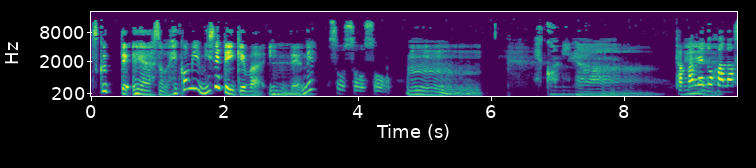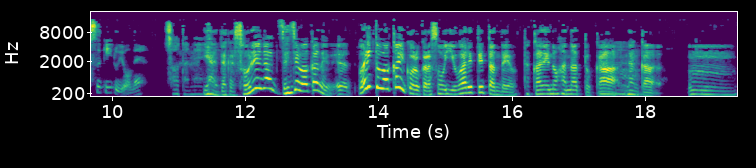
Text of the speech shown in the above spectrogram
作って、いや、そう、凹み見せていけばいいんだよね。そうそうそう。うん。へこみねいや。高めの花すぎるよね。そうだね。ーいや、だからそれが全然わかんない。え割と若い頃からそう言われてたんだよ。高嶺の花とか、うんなんか、うん。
